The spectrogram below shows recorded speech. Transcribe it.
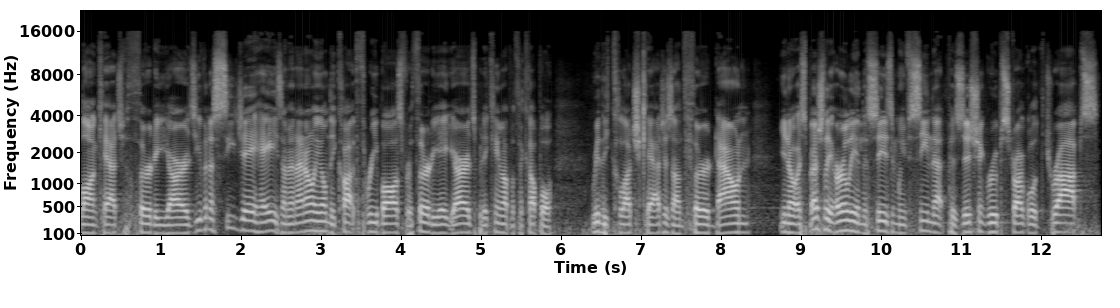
long catch of 30 yards. Even a CJ Hayes, I mean, I know he only caught three balls for 38 yards, but he came up with a couple really clutch catches on third down. You know, especially early in the season, we've seen that position group struggle with drops,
